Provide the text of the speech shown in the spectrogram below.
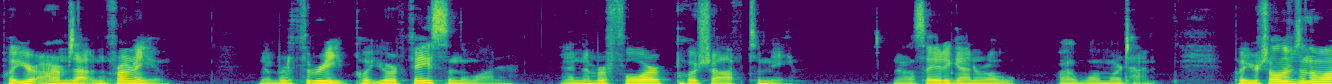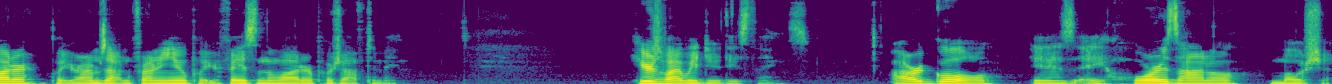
put your arms out in front of you. Number three, put your face in the water. And number four, push off to me. And I'll say it again real, uh, one more time. Put your shoulders in the water, put your arms out in front of you, put your face in the water, push off to me. Here's why we do these things our goal is a horizontal motion.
